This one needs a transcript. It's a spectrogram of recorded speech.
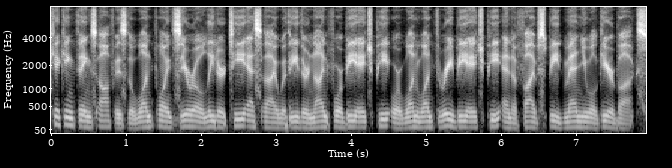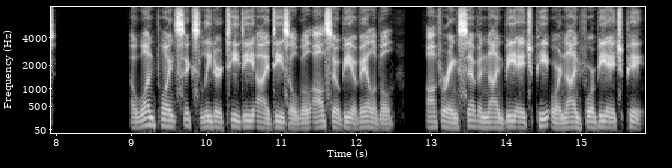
Kicking things off is the 1.0-litre TSI with either 9.4 bhp or 113 bhp and a 5-speed manual gearbox. A 1.6-litre TDI diesel will also be available, offering 7.9 bhp or 9.4 bhp.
